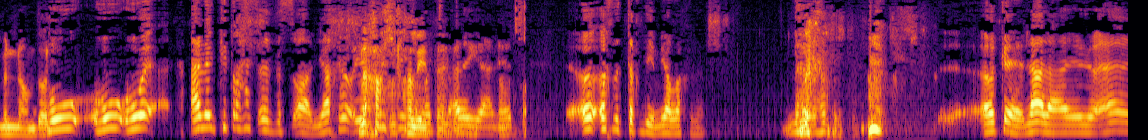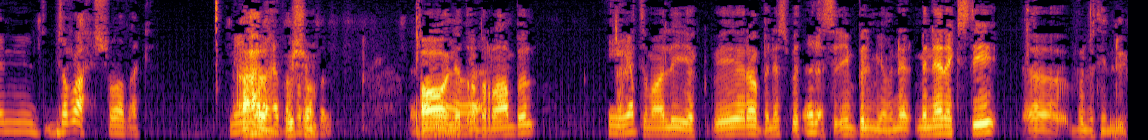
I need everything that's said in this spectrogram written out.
منهم دول؟ هو هو هو أنا كنت راح أسأل هذا السؤال. يا أخي يا لا، أخي خل- إيش فيكم خليه أنتم ينتهي. علي يعني أخذ التقديم يلا اخذه okay لا لا جراح شو وضعك؟ يطلع وشو؟ اوه اللي يطلب ال Rumble yep احتمالية كبيرة بنسبة ر- 90% من من NXT فلفتين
